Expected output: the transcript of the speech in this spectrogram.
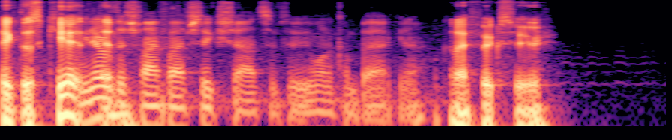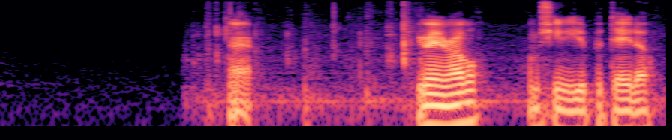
Take this kit. We know there's five five six shots if we want to come back. You know. what can I fix here? All right. You ready, Rebel? I'm just gonna eat a potato.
